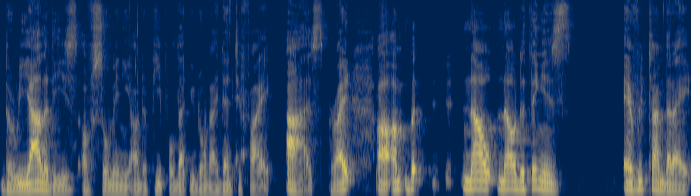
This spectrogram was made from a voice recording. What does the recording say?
the realities of so many other people that you don't identify as right? Uh, um but now now the thing is every time that i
